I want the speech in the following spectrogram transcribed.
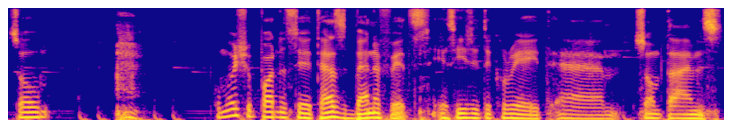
So commercial partnership has benefits. It's easy to create and sometimes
